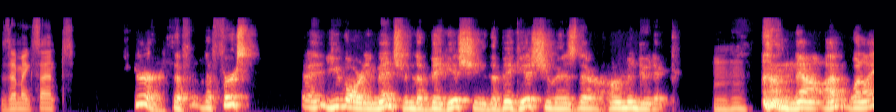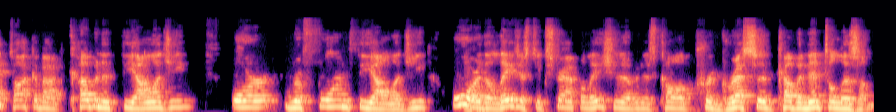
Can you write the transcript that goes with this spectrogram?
Does that make sense? Sure. The, the first, uh, you've already mentioned the big issue. The big issue is their hermeneutic. Mm-hmm. now, I'm, when I talk about covenant theology or reform theology, or the latest extrapolation of it is called progressive covenantalism.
